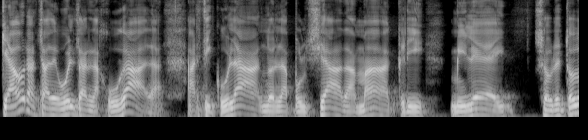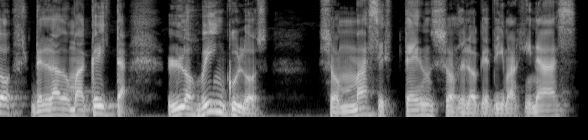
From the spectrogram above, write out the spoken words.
que ahora está de vuelta en la jugada, articulando en la pulseada Macri, Milei, sobre todo del lado macrista. Los vínculos son más extensos de lo que te imaginás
